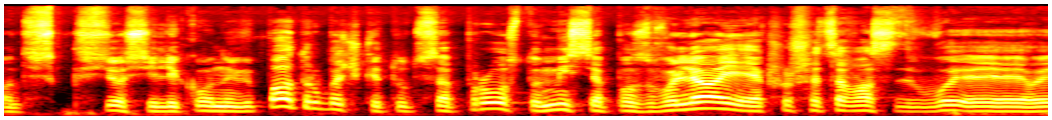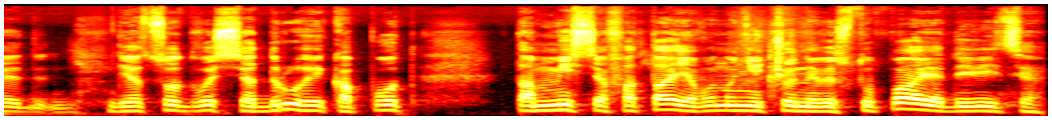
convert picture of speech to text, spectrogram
От все силіконові патрубочки, тут все просто, місця дозволяє. Якщо ще це у вас в- е, 982 капот, там місця хватає, воно нічого не виступає, дивіться.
